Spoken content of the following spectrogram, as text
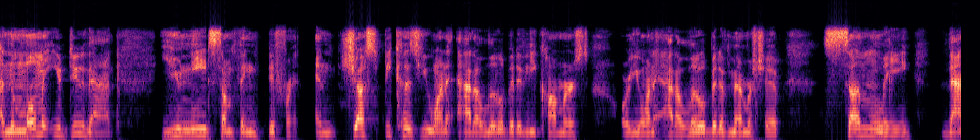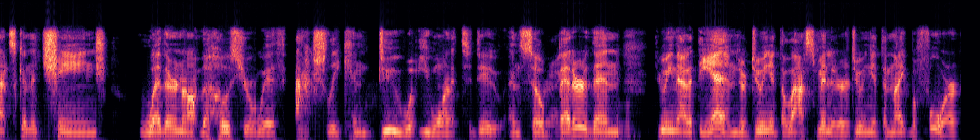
And the moment you do that, you need something different. And just because you want to add a little bit of e commerce or you want to add a little bit of membership, suddenly that's going to change whether or not the host you're with actually can do what you want it to do. And so, Right. better than doing that at the end or doing it the last minute or doing it the night before,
